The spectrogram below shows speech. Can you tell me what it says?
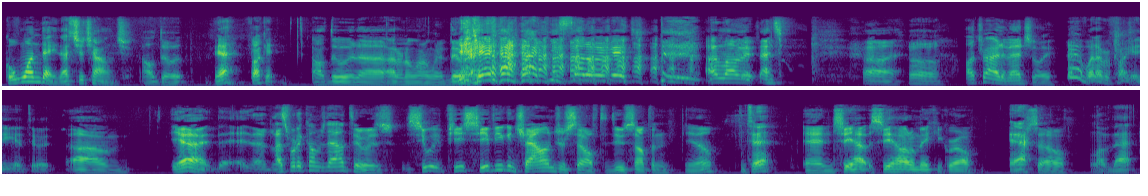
Go one day. That's your challenge. I'll do it. Yeah, fuck it. I'll do it. Uh, I don't know what I'm to do you son of a bitch. I love it. That's. Uh, I'll try it eventually. Yeah, whatever. Fuck it. You get to it. Um, yeah, that's what it comes down to. Is see what, if you see if you can challenge yourself to do something, you know, That's it. and see how see how it'll make you grow. Yeah. So Love that.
